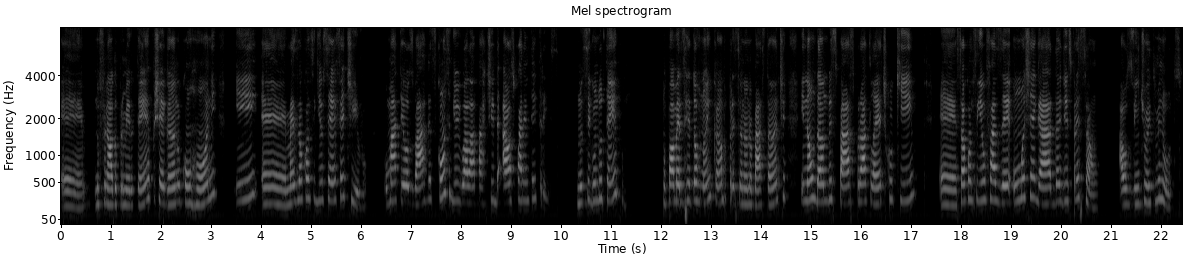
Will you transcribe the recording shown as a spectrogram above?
é, no final do primeiro tempo, chegando com Rony, e, é, mas não conseguiu ser efetivo. O Matheus Vargas conseguiu igualar a partida aos 43. No segundo tempo, o Palmeiras retornou em campo, pressionando bastante e não dando espaço para o Atlético, que é, só conseguiu fazer uma chegada de expressão aos 28 minutos.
